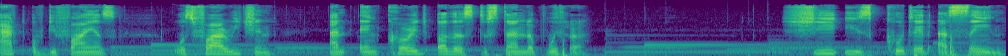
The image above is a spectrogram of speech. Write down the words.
act of defiance was far reaching and encouraged others to stand up with her. She is quoted as saying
